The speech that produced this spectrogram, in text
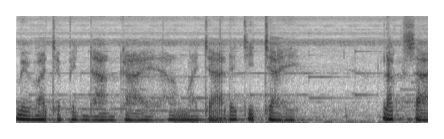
ไม่ว่าจะเป็นทางกายทางวาจาและจิตใจ รักษา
